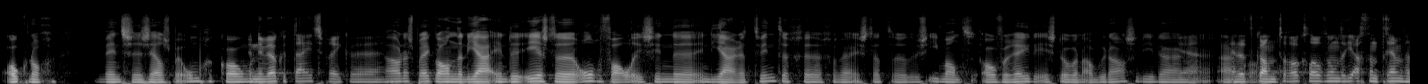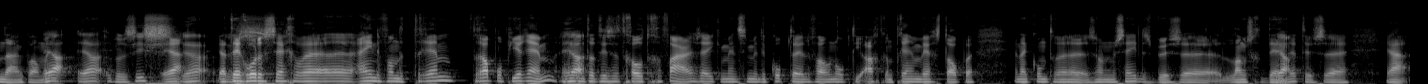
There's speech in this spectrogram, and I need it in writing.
Ook nog mensen zelfs bij omgekomen. En in welke tijd spreken we? Nou, dan spreken we al de, ja, in de eerste ongeval is in de, in de jaren twintig eh, geweest. Dat er dus iemand overreden is door een ambulance die daar ja. eh, En dat kwam toch ook geloof ik omdat hij achter een tram vandaan kwam. hè? Ja, ja, precies. Ja. Ja, Ja, dus- tegenwoordig zeggen we eh, einde van de tram, trap op je rem. hè, Ja. Want dat is het grote gevaar. Zeker mensen met een koptelefoon op die achter een tram wegstappen. En dan komt er zo'n Mercedesbus langs gedenderd. Dus ja,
